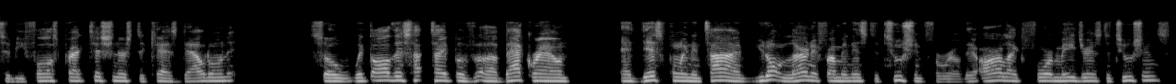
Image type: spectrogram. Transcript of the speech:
to be false practitioners to cast doubt on it. So with all this type of uh, background, at this point in time, you don't learn it from an institution for real. There are like four major institutions.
